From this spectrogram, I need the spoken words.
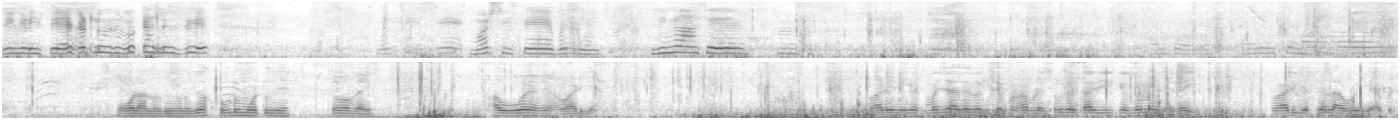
રીંગણી છે, કેટલું બધું બકાલું છે. મરસી છે, પછી રીંગણા છે. ઓલાનું રીંગણું જો કવડું મોટું છે. તો ગાઈ આવું હોય વાડીએ. વાડીની કંઈક મજા જ અલગ છે, પણ આપણે સુરત આવી કે ગમે ત્યાં જઈ વાડીએ પહેલાં હોઈએ આપણે.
